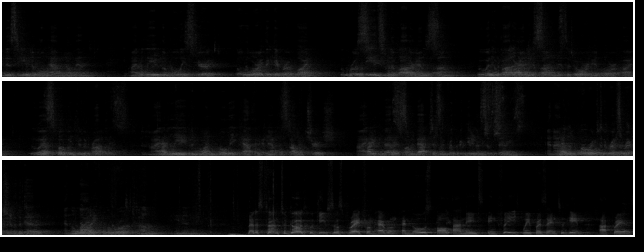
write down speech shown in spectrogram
and his kingdom will have no end. I believe in the Holy Spirit, the Lord, the giver of life, who proceeds from the Father and the Son, who with the Father and the Son is adored and glorified, who has spoken through the prophets. I believe in one holy Catholic and Apostolic Church. I confess one baptism for the forgiveness of sins, and I look forward to the resurrection of the dead and the life of the world to come. Let us turn to God who gives us bread from heaven and knows all our needs. In faith, we present to him our prayers.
